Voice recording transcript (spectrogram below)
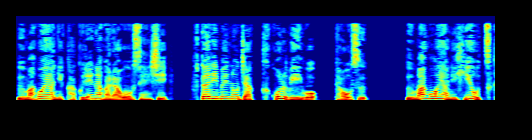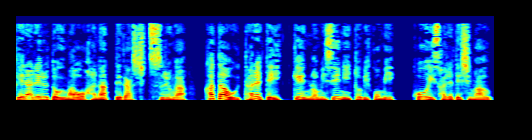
馬小屋に隠れながら応戦し、二人目のジャック・コルビーを倒す。馬小屋に火をつけられると馬を放って脱出するが、肩を撃たれて一軒の店に飛び込み、包囲されてしまう。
